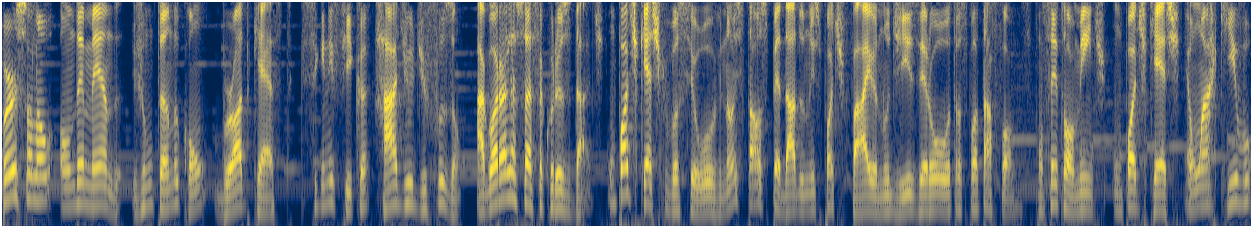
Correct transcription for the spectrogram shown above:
Personal On Demand, juntando com Broadcast, que significa radiodifusão. Agora olha só essa curiosidade. Um podcast que você ouve não está hospedado no Spotify no Deezer ou outras plataformas. Conceitualmente, um podcast é um arquivo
